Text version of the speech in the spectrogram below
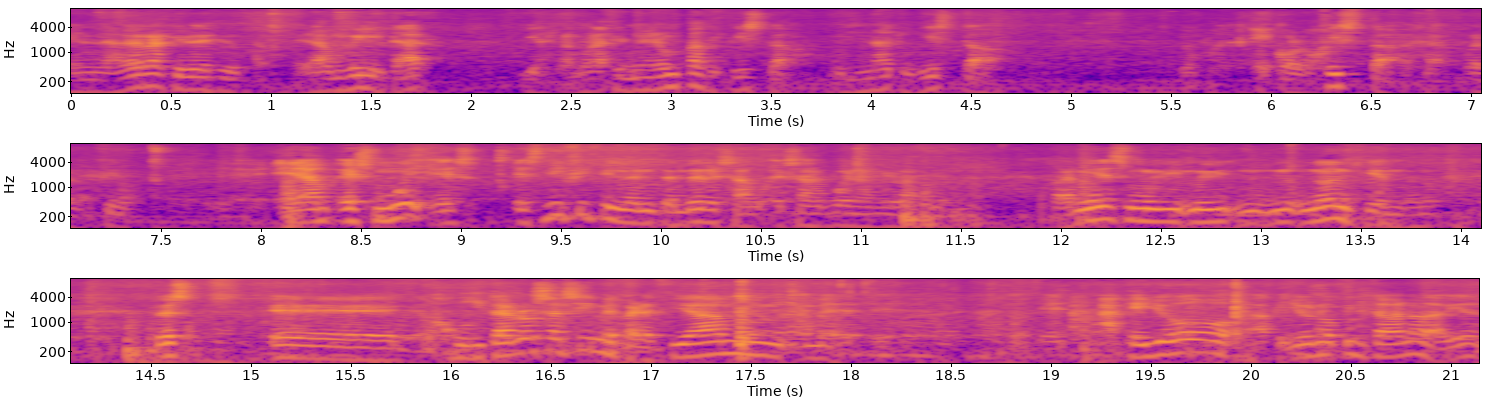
en la guerra, quiero decir, era un militar y el Ramón Acín era un pacifista, un naturista, ecologista, o sea, bueno, en fin, era, es, muy, es, es difícil de entender esa, esa buena relación. Para mí es muy, no, entiendo. Entonces, eh, juntarlos así me parecía, mm, eh, aquello, aquello no pintaba nada bien,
